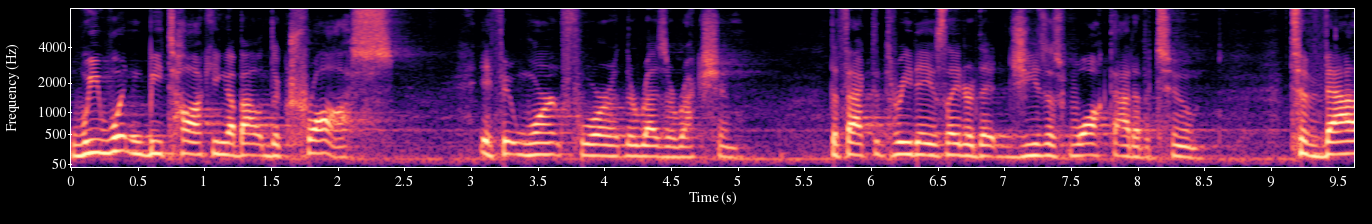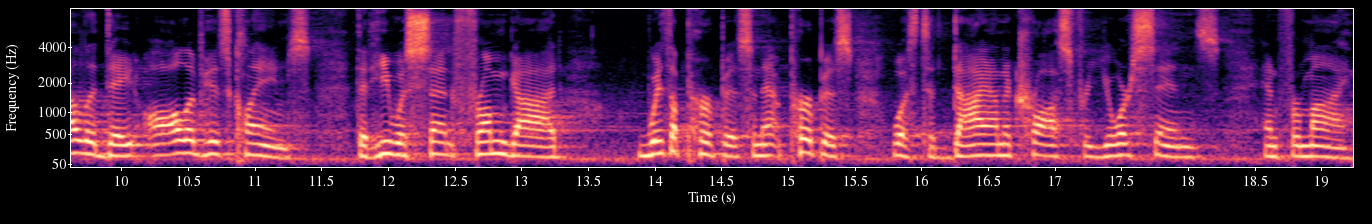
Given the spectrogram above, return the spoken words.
We wouldn't be talking about the cross if it weren't for the resurrection. The fact that three days later that Jesus walked out of a tomb to validate all of his claims that he was sent from God with a purpose, and that purpose was to die on a cross for your sins and for mine.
